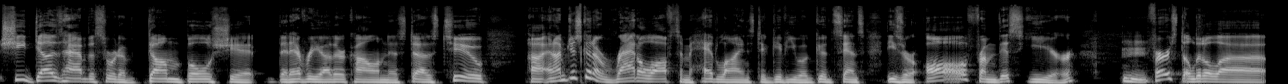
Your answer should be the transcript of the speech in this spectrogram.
she does have the sort of dumb bullshit that every other columnist does too. Uh, and I'm just going to rattle off some headlines to give you a good sense. These are all from this year. First, a little uh,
